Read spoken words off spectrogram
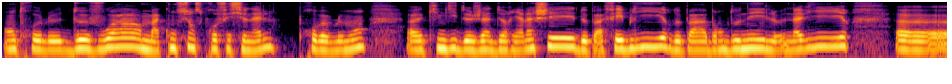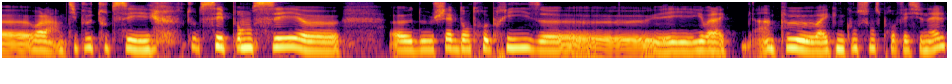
entre le devoir, ma conscience professionnelle, probablement, euh, qui me dit de, de rien lâcher, de pas faiblir, de pas abandonner le navire. Euh, voilà, un petit peu toutes ces, toutes ces pensées euh, de chef d'entreprise et voilà, un peu avec une conscience professionnelle.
